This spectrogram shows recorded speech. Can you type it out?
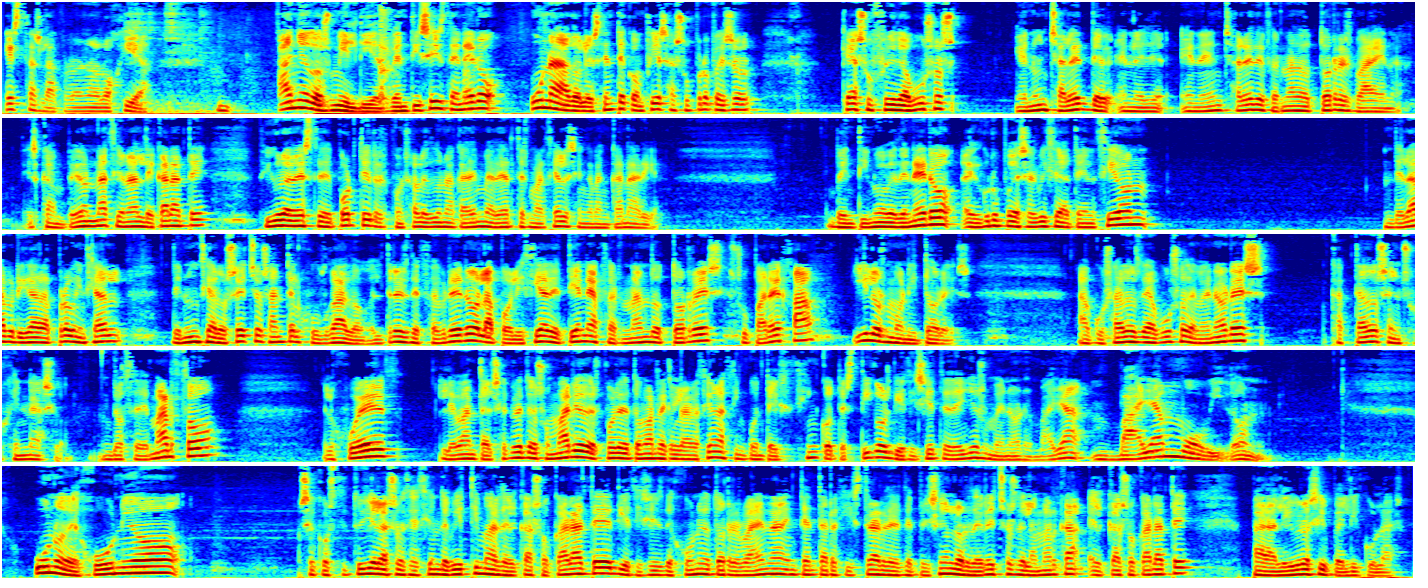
Esta es la cronología. Año 2010, 26 de enero, una adolescente confiesa a su profesor que ha sufrido abusos en un chalet de, Fernando Torres Baena. Es campeón nacional de karate, figura de este deporte y responsable de una academia de artes marciales en Gran Canaria. 29 de enero, el grupo de servicio de atención de la Brigada Provincial denuncia los hechos ante el juzgado. El 3 de febrero, la policía detiene a Fernando Torres, su pareja y los monitores acusados de abuso de menores captados en su gimnasio. 12 de marzo, el juez levanta el secreto de sumario después de tomar declaración a 55 testigos, 17 de ellos menores. Vaya, vaya movidón. 1 de junio se constituye la Asociación de Víctimas del caso Karate. 16 de junio, Torres Baena intenta registrar desde prisión los derechos de la marca El caso Karate para libros y películas.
